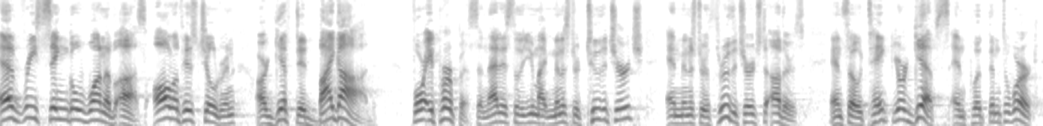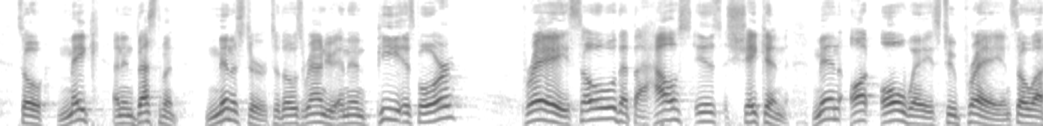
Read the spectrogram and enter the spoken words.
every single one of us, all of his children are gifted by God for a purpose, and that is so that you might minister to the church and minister through the church to others. And so take your gifts and put them to work. So make an investment, minister to those around you. And then P is for pray so that the house is shaken. Men ought always to pray. And so uh,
